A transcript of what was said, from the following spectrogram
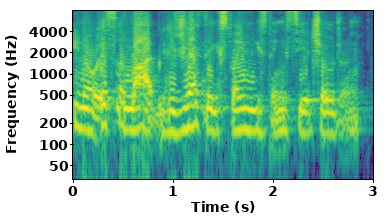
you know, it's a lot because you have to explain these things to your children.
